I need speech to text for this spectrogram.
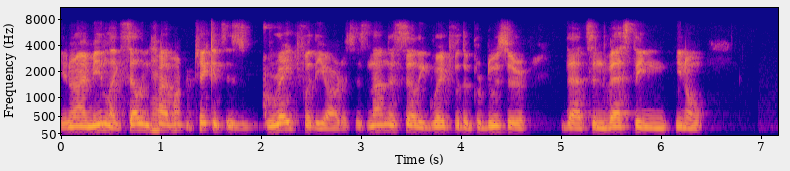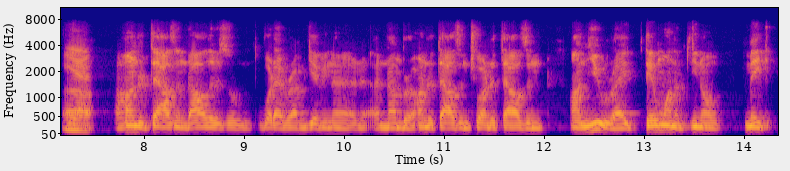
you know what i mean like selling Yeah. 500 tickets is great for the artist it's not necessarily great for the producer that's investing you know Yeah. a hundred thousand dollars or whatever i'm giving a, a number a hundred thousand two hundred thousand on you right they want to you know make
